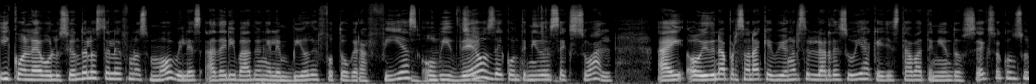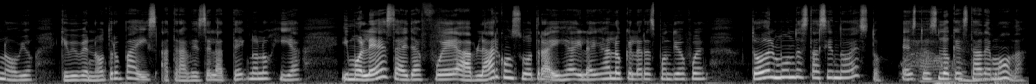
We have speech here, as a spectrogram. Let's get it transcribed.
y con la evolución de los teléfonos móviles ha derivado en el envío de fotografías o videos de contenido sexual. Hay oído una persona que vio en el celular de su hija que ella estaba teniendo sexo con su novio que vive en otro país a través de la tecnología y molesta. Ella fue a hablar con su otra hija y la hija lo que le respondió fue, todo el mundo está haciendo esto. Esto es lo que está de moda.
